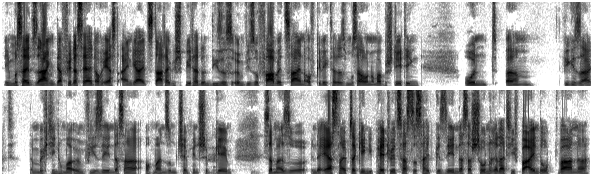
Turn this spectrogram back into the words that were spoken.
ich muss halt sagen, dafür, dass er halt auch erst ein Jahr als Starter gespielt hat und dieses irgendwie so Farbezahlen aufgelegt hat, das muss er auch nochmal bestätigen. Und ähm, wie gesagt, dann möchte ich nochmal irgendwie sehen, dass er auch mal in so einem Championship-Game, ich sag mal so, in der ersten Halbzeit gegen die Patriots hast du es halt gesehen, dass er schon relativ beeindruckt war, ne?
